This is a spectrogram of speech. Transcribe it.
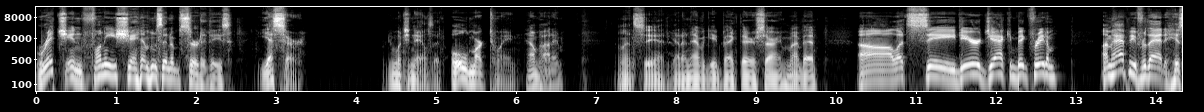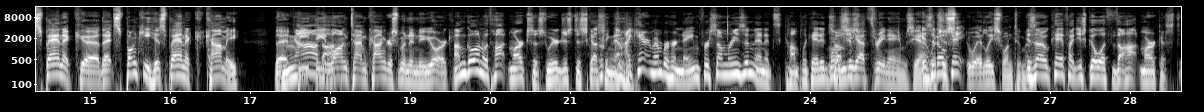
Rich in funny shams and absurdities. Yes, sir. Pretty much nails it. Old Mark Twain. How about him? Let's see. I've got to navigate back there. Sorry, my bad. Uh, let's see. Dear Jack and Big Freedom, I'm happy for that Hispanic, uh, that spunky Hispanic commie that Nah, beat the longtime congressman in New York. I'm going with hot Marxist. We were just discussing that. I can't remember her name for some reason, and it's complicated. Well, so I'm she just, got three names, yeah. Is it okay? well, at least one too many. Is that okay if I just go with the hot Marxist?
